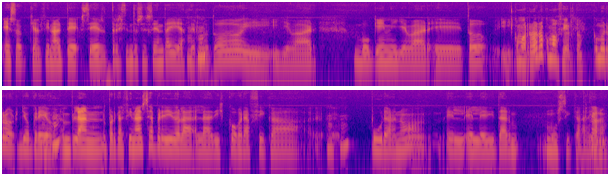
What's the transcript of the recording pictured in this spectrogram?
eso, que al final te, ser 360 y hacerlo todo y, y llevar booking y llevar eh, todo. Y, ¿Como error o como acierto? como error, yo creo. En plan, porque al final se ha perdido la, la discográfica eh, pura, ¿no? El, el editar música. Claro.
